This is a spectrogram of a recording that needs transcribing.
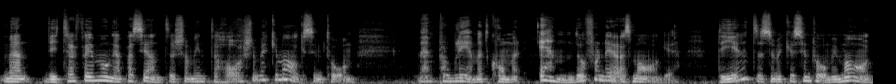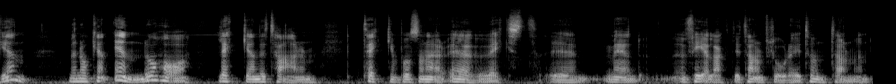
Men vi träffar ju många patienter som inte har så mycket magsymptom. Men problemet kommer ändå från deras mage. Det ger inte så mycket symptom i magen, men de kan ändå ha läckande tarm, tecken på sån här överväxt eh, med en felaktig tarmflora i tunntarmen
